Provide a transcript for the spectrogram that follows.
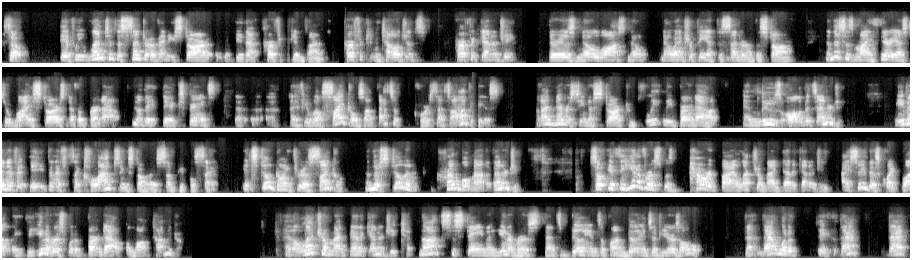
So if we went to the center of any star, it would be that perfect environment, perfect intelligence, perfect energy. There is no loss, no, no entropy at the center of the star. And this is my theory as to why stars never burn out. You know, they, they experience, uh, uh, if you will, cycles of that's of course, that's obvious. But I've never seen a star completely burn out and lose all of its energy even if it even if it's a collapsing star, as some people say, it's still going through a cycle, and there's still an incredible amount of energy. So if the universe was powered by electromagnetic energy, I say this quite bluntly, the universe would have burned out a long time ago. And electromagnetic energy cannot sustain a universe that's billions upon billions of years old. That that would have that that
